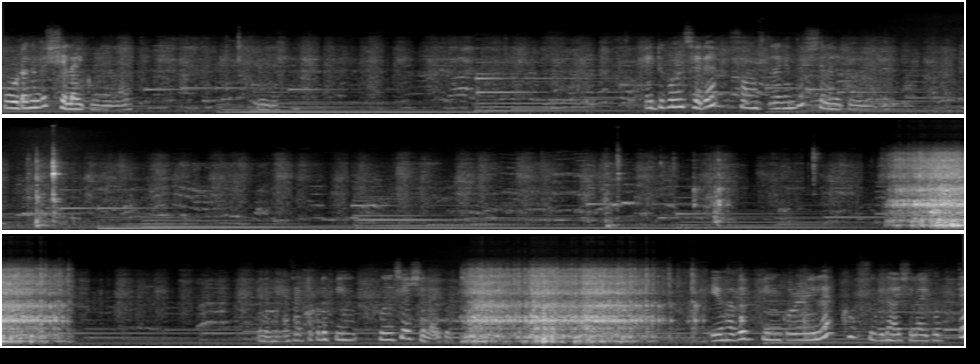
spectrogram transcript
পুরোটা কিন্তু সেলাই করে নেব। এটুকুনো ছেড়ে সমস্তটা কিন্তু সেলাই করে নেব। একটা করে পিন খুলছে সেলাই করছে। এভাবে পিন করে নিলে খুব সুবিধা হয় সেলাই করতে।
